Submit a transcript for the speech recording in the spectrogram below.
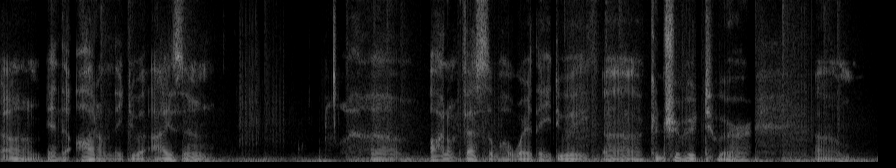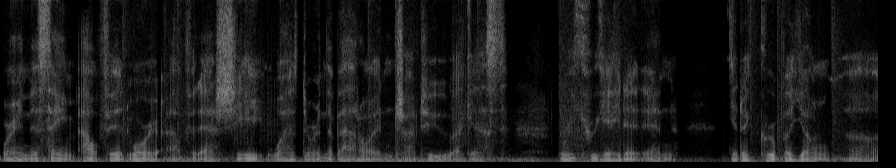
um, in the autumn they do an Izun um, autumn festival where they do a uh, contribute to her um, wearing the same outfit warrior outfit as she was during the battle and try to I guess recreate it and get a group of young uh,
